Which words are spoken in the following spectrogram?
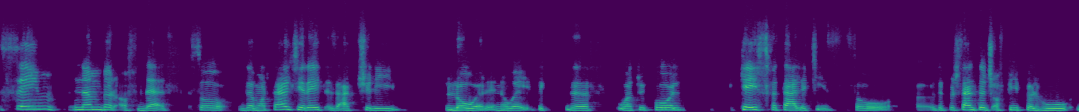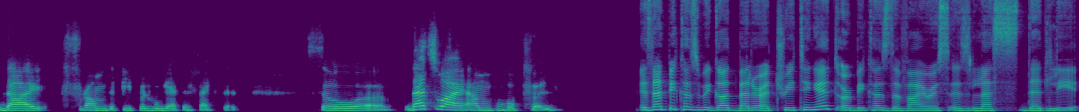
same number of deaths. So the mortality rate is actually lower in a way. The, the what we call case fatalities. So the percentage of people who die from the people who get infected. So uh, that's why I'm hopeful. Is that because we got better at treating it, or because the virus is less deadly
